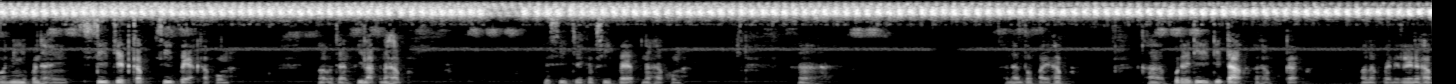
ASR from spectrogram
วันนี้เพิ่นให้สี่เจ็ดกับสี่แปดครับผมอาจารย์พีระนะครับ ที่สี่เจ็ดกับสี่แปดนะครับผม อ่าอาจารย์ต่อไปครับอ่าผู้ใดที่ที่ตามนะครับกับมาหลักไปได้เลยนะครับ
